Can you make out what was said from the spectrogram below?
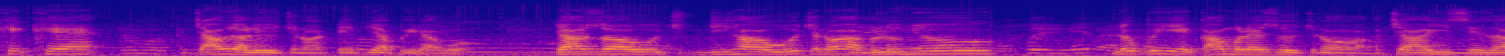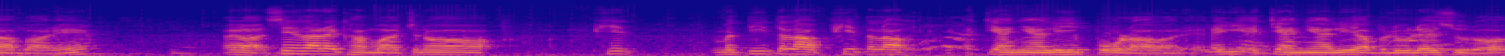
ခက်ခဲအကြောင်းအရာလေးကိုကျွန်တော်တင်ပြပေးတာပေါ့ဒါဆိုဒီဟာကိုကျွန်တော်ကဘယ်လိုမျိုးလုပ်ပြီးရကောင်းမလဲဆိုကျွန်တော်အကြာကြီးစဉ်းစားပါတယ်အဲ့တော့စဉ်းစားတဲ့ခါမှာကျွန်တော်ဖြစ် မတိတလောက်ဖြစ်တလောက်အကြံဉာဏ်လေးပေါ်လာပါတယ်အဲ့ဒီအကြံဉာဏ်လေးကဘယ်လိုလဲဆိုတော့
